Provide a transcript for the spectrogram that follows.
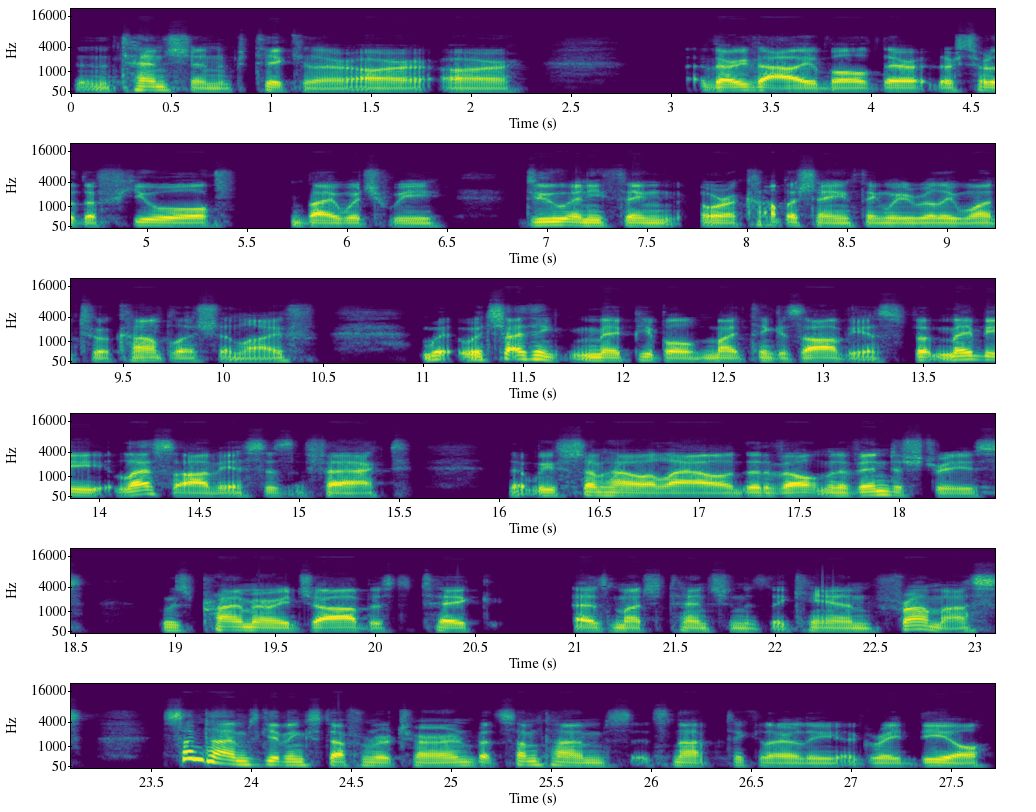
and attention, in particular, are are very valuable. They're they're sort of the fuel by which we do anything or accomplish anything we really want to accomplish in life, which I think may, people might think is obvious, but maybe less obvious is the fact that we've somehow allowed the development of industries whose primary job is to take as much attention as they can from us, sometimes giving stuff in return, but sometimes it's not particularly a great deal.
